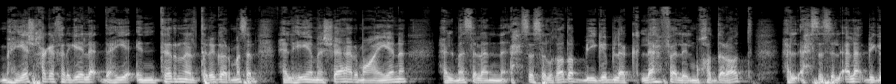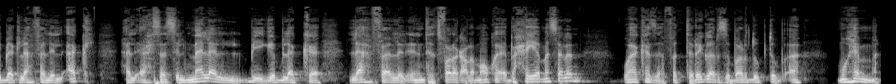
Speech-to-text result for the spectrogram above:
ما هياش حاجة خارجية لا ده هي internal trigger مثلا. هل هي مشاعر معينة؟ هل مثلا إحساس الغضب بيجيب لك لهفة للمخدرات؟ هل إحساس القلق بيجيب لك لهفة للأكل؟ هل إحساس الملل بيجيب لك لهفة لأن أنت تتفرج على موقع إباحية مثلا؟ وهكذا. فال triggers برضو بتبقى مهمة.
